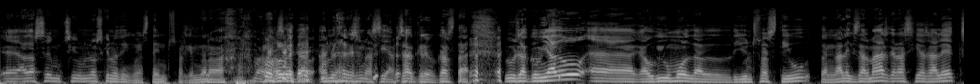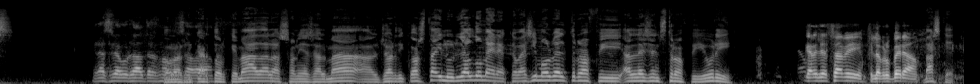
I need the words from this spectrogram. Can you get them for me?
eh ha de ser un sí o un no, és que no tinc més temps, perquè hem d'anar amb, la- amb la res macia, em sap greu, Costa. Us acomiado, eh, gaudiu molt del dilluns festiu, tant l'Àlex Dalmas, gràcies Àlex, Gràcies a vosaltres, una com el. Ricard Torquemada, la Sònia Gelmà, el Jordi Costa i l'Oriol Domènech, que vagi molt bé el, trofi, el Legends Trophy, Uri, Gràcies, Xavi. Fins la propera. bàsquet.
